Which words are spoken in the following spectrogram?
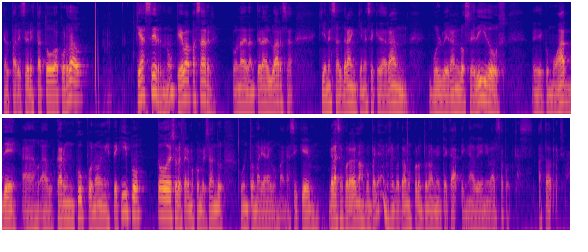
que al parecer está todo acordado. ¿Qué hacer, no? ¿Qué va a pasar con la delantera del Barça? ¿Quiénes saldrán? ¿Quiénes se quedarán? ¿Volverán los cedidos? Eh, como Abde a, buscar un cupo ¿no? en este equipo. Todo eso lo estaremos conversando junto a Mariana Guzmán. Así que gracias por habernos acompañado y nos reencontramos pronto nuevamente acá en ADN Barça Podcast. Hasta la próxima.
